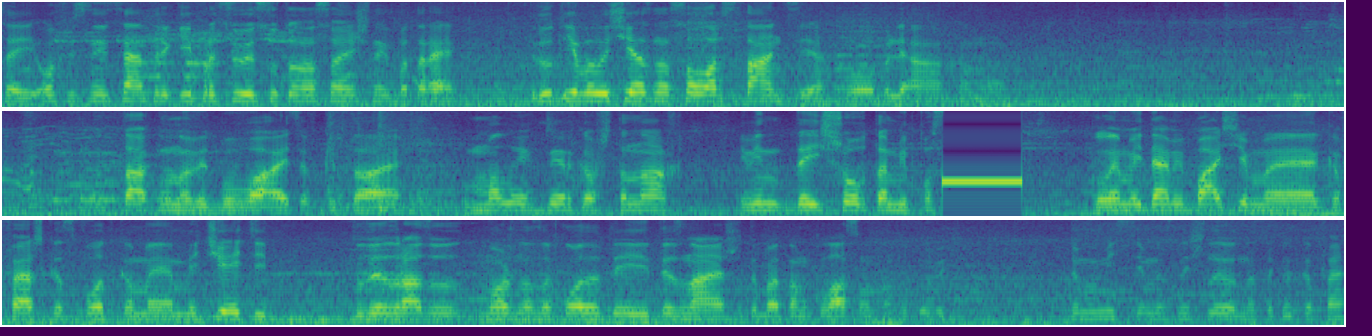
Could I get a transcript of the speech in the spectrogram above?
цей офісний центр, який працює суто на сонячних батареях. І тут є величезна солар-станція. О, бляха. му. От так воно відбувається в Китаї. В малих дирках в штанах. І він де йшов, там і пос. Коли ми йдемо і бачимо е, кафешка з фотками мечеті, туди зразу можна заходити і ти знаєш, що тебе там класом нагодують. В цьому місці ми знайшли одне таке кафе,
